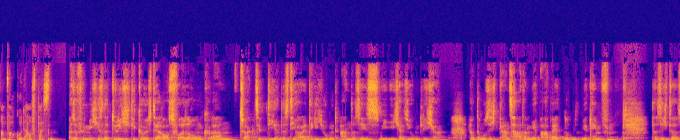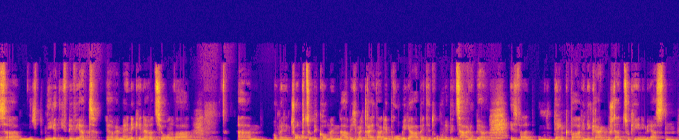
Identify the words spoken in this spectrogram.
einfach gut aufpassen? Also für mich ist natürlich die größte Herausforderung ähm, zu akzeptieren, dass die heutige Jugend anders ist wie ich als Jugendlicher. Ja, und da muss ich ganz hart an mir arbeiten und mit mir kämpfen dass ich das ähm, nicht negativ bewährt. Ja, weil meine Generation war ähm, um einen Job zu bekommen, habe ich mal drei Tage Probe gearbeitet ohne Bezahlung. Ja. Es war undenkbar, in den Krankenstand zu gehen im ersten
